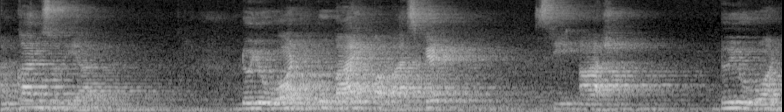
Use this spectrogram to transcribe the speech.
દુકાન સુધી આવી. Do you want to buy a basket she ask do you want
